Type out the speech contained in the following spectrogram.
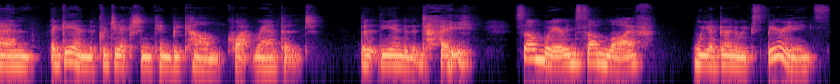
and again, the projection can become quite rampant. But at the end of the day, somewhere in some life, we are going to experience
